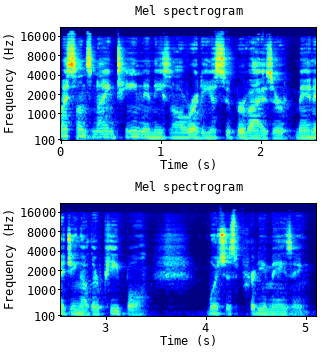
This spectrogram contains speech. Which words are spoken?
my son's 19 and he's already a supervisor managing other people which is pretty amazing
